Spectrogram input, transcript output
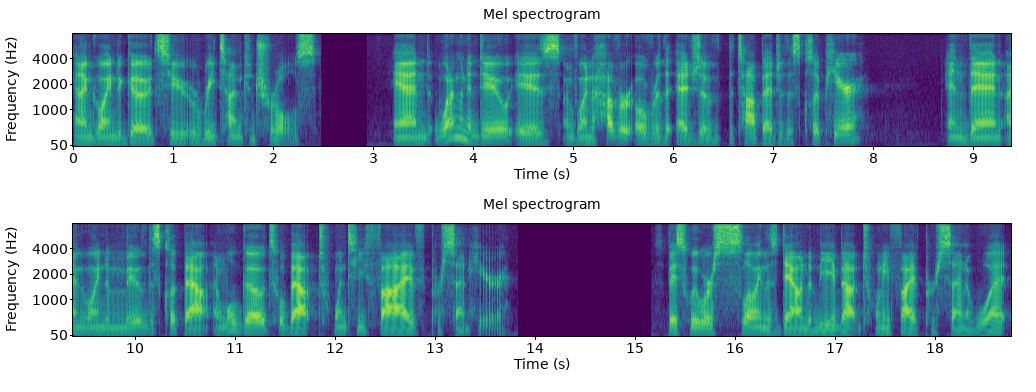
and I'm going to go to retime controls. And what I'm going to do is I'm going to hover over the edge of the top edge of this clip here and then I'm going to move this clip out and we'll go to about 25% here. So basically, we're slowing this down to be about 25% of what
